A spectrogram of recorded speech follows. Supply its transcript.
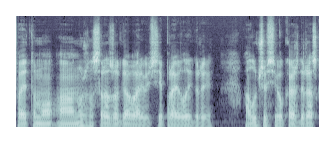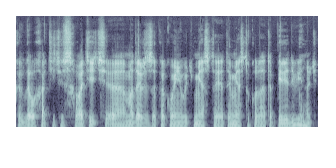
поэтому а, нужно сразу оговаривать все правила игры – а лучше всего каждый раз, когда вы хотите схватить э, модель за какое-нибудь место и это место куда-то передвинуть,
